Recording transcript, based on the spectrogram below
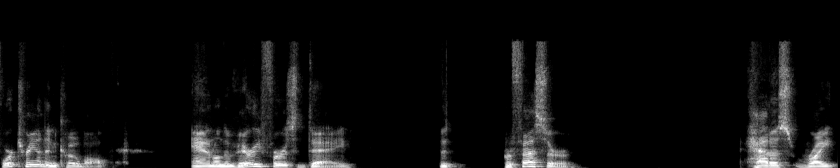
Fortran and COBOL, and on the very first day, the professor had us write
